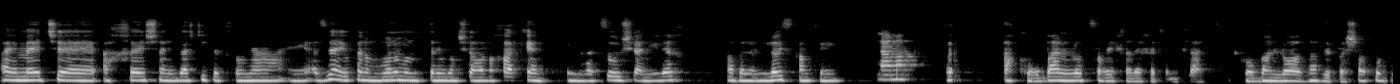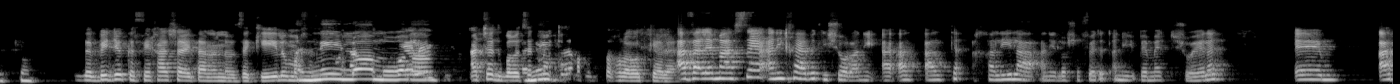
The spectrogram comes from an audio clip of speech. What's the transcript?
האמת שאחרי שאני הגשתי את התלונה, אז זה, היו כאן המון המון מכתבים גם של הרווחה, כן, הם רצו שאני אלך, אבל אני לא הסכמתי. למה? הקורבן לא צריך ללכת למקלט. הקורבן לא עבד ופשע פה בכלום. זה בדיוק השיחה שהייתה לנו, זה כאילו... אני לא אמורה... עד שאת כבר יוצאת אני- מהכלא, אנחנו צריך לעוד כלא. אבל למעשה, אני חייבת לשאול, אני, אל, אל, חלילה, אני לא שופטת, אני באמת שואלת. אמ, את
